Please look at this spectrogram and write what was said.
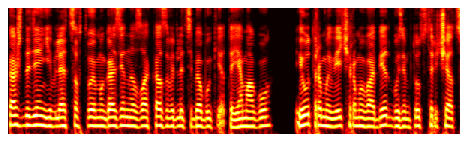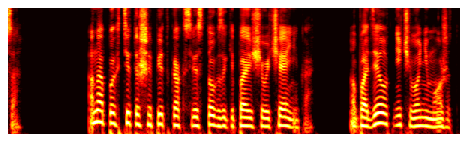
каждый день являться в твой магазин и заказывать для тебя букеты. Я могу. И утром, и вечером, и в обед будем тут встречаться. Она пыхтит и шипит, как свисток закипающего чайника. Но поделать ничего не может.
